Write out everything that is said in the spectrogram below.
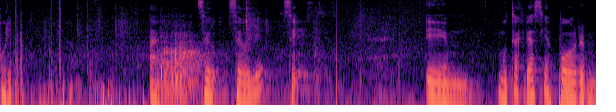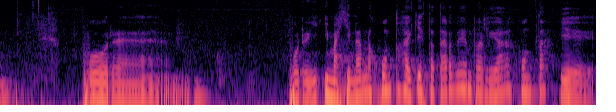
Hola. Ah, ¿se, ¿se, oye? Sí. Eh, muchas gracias por, por, eh, por imaginarnos juntos aquí esta tarde, en realidad, juntas. Eh,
